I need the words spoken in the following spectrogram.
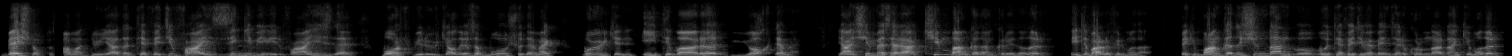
5 noktası. Ama dünyada tefeci faizi gibi bir faizle borç bir ülke alıyorsa bu şu demek bu ülkenin itibarı yok demek. Yani şimdi mesela kim bankadan kredi alır? İtibarlı firmalar. Peki banka dışından bu, bu tefeci ve benzeri kurumlardan kim alır?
